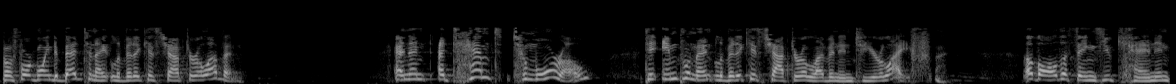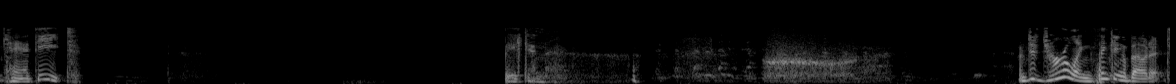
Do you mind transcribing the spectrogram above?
before going to bed tonight Leviticus chapter 11. And then attempt tomorrow to implement Leviticus chapter 11 into your life of all the things you can and can't eat. Bacon. I'm just drooling thinking about it.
